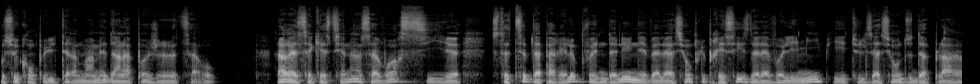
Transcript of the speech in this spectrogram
ou ceux qu'on peut littéralement mettre dans la poche de notre cerveau. Alors, elle se questionnait à savoir si euh, ce type d'appareil-là pouvait nous donner une évaluation plus précise de la volémie, puis l'utilisation du Doppler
